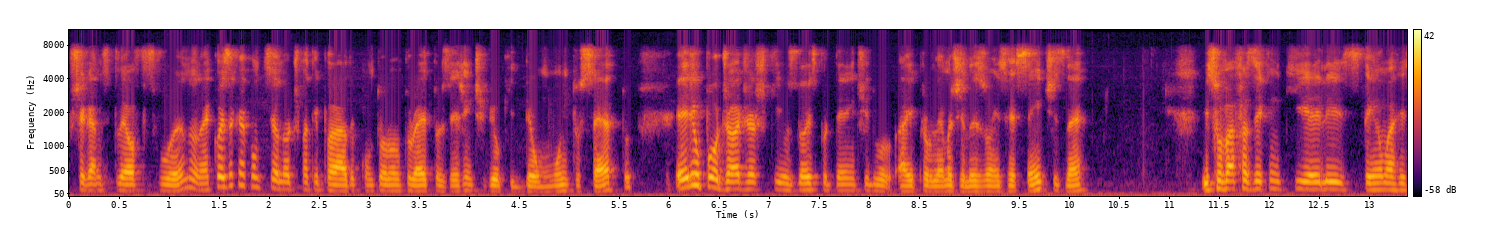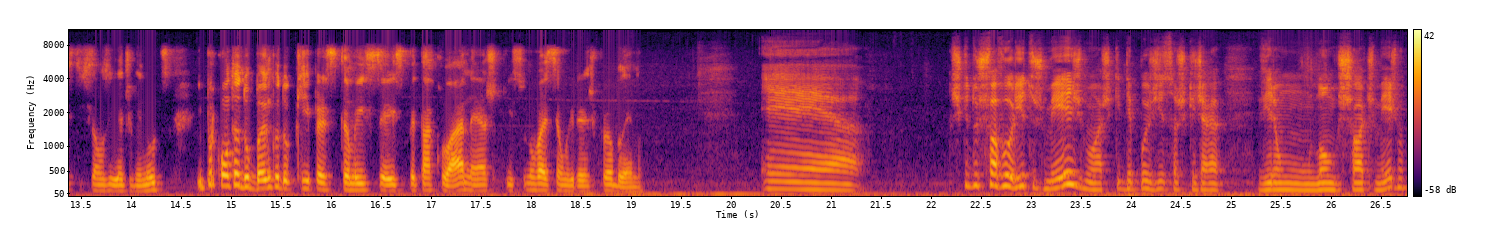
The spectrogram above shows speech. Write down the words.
chegar nos playoffs voando, né? Coisa que aconteceu na última temporada com o Toronto Raptors e a gente viu que deu muito certo. Ele e o Paul George, acho que os dois por terem tido aí problemas de lesões recentes, né? Isso vai fazer com que eles tenham uma restriçãozinha de minutos. E por conta do banco do Clippers também ser espetacular, né? Acho que isso não vai ser um grande problema. É... Acho que dos favoritos mesmo, acho que depois disso acho que já vira um long shot mesmo.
